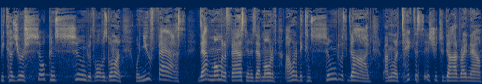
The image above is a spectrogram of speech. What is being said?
Because you're so consumed with what was going on. When you fast, that moment of fasting is that moment of, I want to be consumed with God. I'm going to take this issue to God right now.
